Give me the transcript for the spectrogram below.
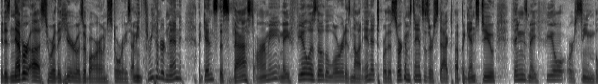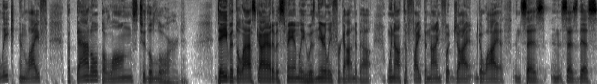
It is never us who are the heroes of our own stories. I mean, 300 men against this vast army may feel as though the Lord is not in it or the circumstances are stacked up against you. Things may feel or seem bleak in life. The battle belongs to the Lord. David, the last guy out of his family who was nearly forgotten about, went out to fight the nine foot giant Goliath and says, and it says this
